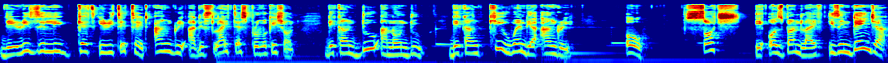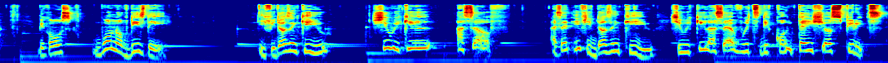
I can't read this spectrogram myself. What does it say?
They easily get irritated, angry at the slightest provocation. They can do and undo. They can kill when they are angry. Oh, such a husband life is in danger because one of these days, if he doesn't kill you, she will kill herself. I said, if she doesn't kill you, she will kill herself with the contentious spirits.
